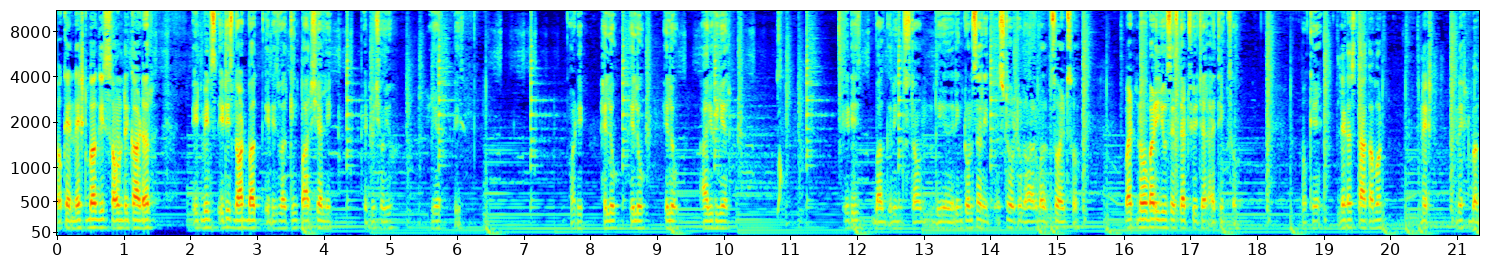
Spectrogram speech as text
Okay next bug is sound recorder. It means it is not bug it is working partially. Let me show you. Here please. Got it hello hello hello. Are you here it is bug ringtone the ringtones are restored to normal so and so. But nobody uses that feature i think so. Okay let us talk about next next bug.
